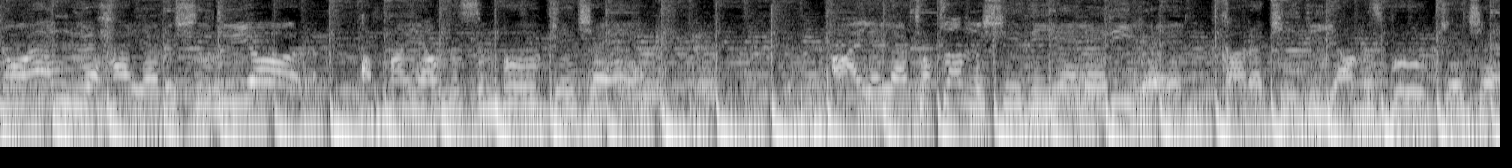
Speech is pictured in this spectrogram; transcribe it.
Noel ve her yer ışıldıyor. Ama yalnızım bu gece. Aileler toplanmış hediyeleriyle. Kara kedi yalnız bu gece.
